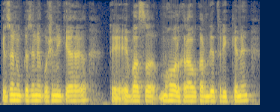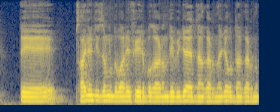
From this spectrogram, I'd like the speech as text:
ਕਿਸੇ ਨੂੰ ਕਿਸੇ ਨੇ ਕੁਝ ਨਹੀਂ ਕਿਹਾ ਹੈਗਾ। ਤੇ ਇਹ ਬਸ ਮਾਹੌਲ ਖਰਾਬ ਕਰਨ ਦੇ ਤਰੀਕੇ ਨੇ ਤੇ ਸਾਰੀਆਂ ਚੀਜ਼ਾਂ ਨੂੰ ਦੁਬਾਰੇ ਫੇਰ ਵਿਗਾੜਨ ਦੇ ਵੀ ਜਾਂ ਇਦਾਂ ਕਰਨਾ ਜਾਂ ਉਦਾਂ ਕਰਨ ਨੂੰ।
